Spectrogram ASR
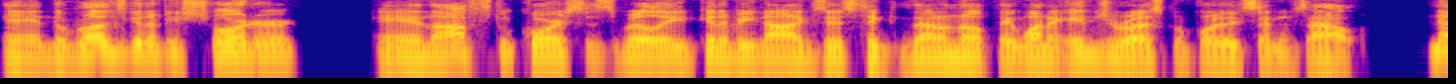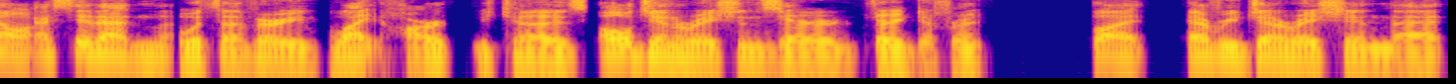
and the run's going to be shorter. And the obstacle course is really going to be non existent because I don't know if they want to injure us before they send us out. No, I say that with a very light heart because all generations are very different. But every generation that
